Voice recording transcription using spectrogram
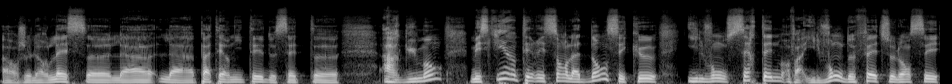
Alors, je leur laisse la, la paternité de cet euh, argument. Mais ce qui est intéressant là-dedans, c'est que ils vont certainement, enfin, ils vont de fait se lancer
